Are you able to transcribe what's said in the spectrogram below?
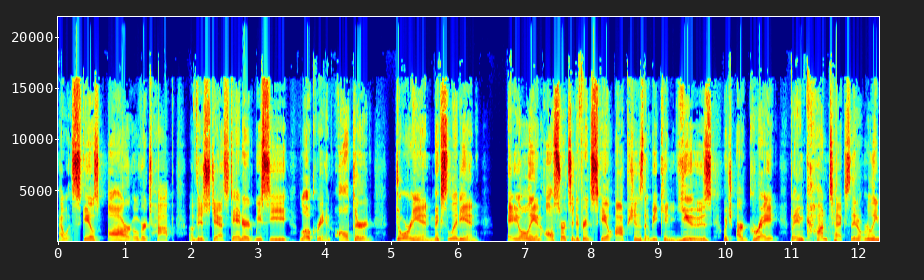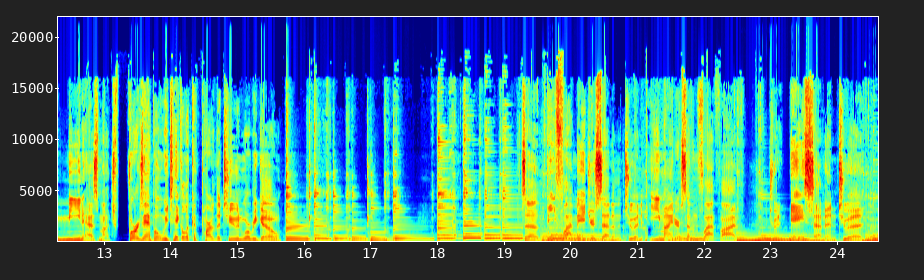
at what scales are over top of this jazz standard, we see Locrian, altered, Dorian, Mixolydian, Aeolian, all sorts of different scale options that we can use, which are great, but in context, they don't really mean as much. For example, when we take a look at part of the tune where we go, it's a B flat major 7 to an E minor 7 flat 5 to an A7 to a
